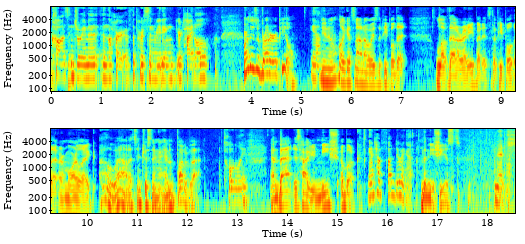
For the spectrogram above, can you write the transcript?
cause enjoyment in the heart of the person reading your title, Or there's a broader appeal. yeah. You know, like it's not always the people that love that already, but it's the people that are more like, oh wow, that's interesting. I hadn't thought of that. Totally. And that is how you niche a book, And have fun doing it. the nichiest. Niche.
